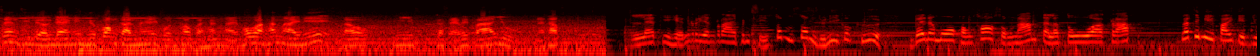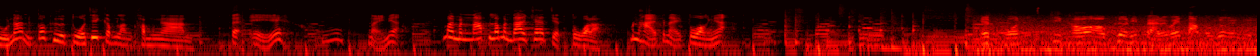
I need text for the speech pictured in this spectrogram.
เส้นสีเหลืองแดงนี่คือป้องกันไม่ให้คนเข้าไปข้างใน เพราะว่าข้างในนี้เรามีกระแสไฟฟ้าอยู่นะครับ และที่เห็นเรียงรายเป็นสีส้มๆ อยู่นี่ก็คือไดนาโมของท่อส่งน้ำแต่ละตัวครับ และที่มีไฟติดอยู่นั่นก็คือตัวที่กำลังทำงาน แต่เอ๋อืมไหนเนี่ยทำ ไมมันนับแล้วมันได้แค่ 7 ตัวล่ะ มันหายไปไหนตัวอย่างเนี้ย เหตุผลที่เขาเอาเครื่องที่แปดไว้ต่ำกว่าเครื่องอื่น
